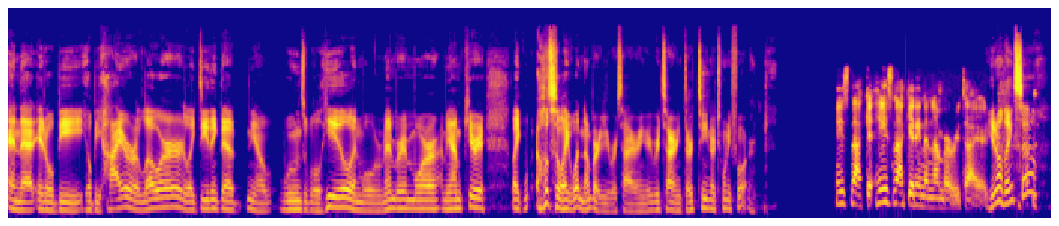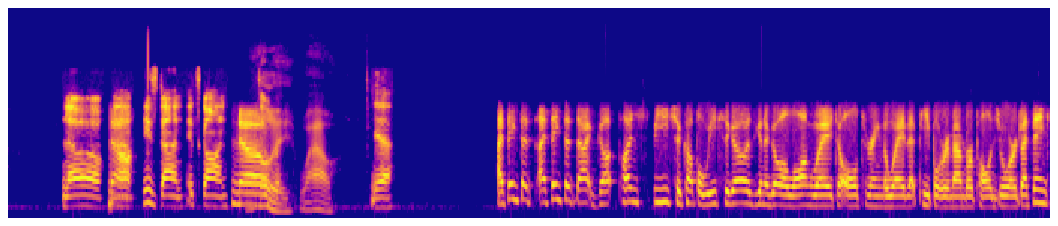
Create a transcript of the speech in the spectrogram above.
And that it'll be he'll be higher or lower. Like, do you think that you know wounds will heal and we'll remember him more? I mean, I'm curious. Like, also, like, what number are you retiring? Are you retiring 13 or 24? He's not get, he's not getting a number retired. You don't think so? No, no, No. he's done. It's gone. no, Really? Wow. Yeah. I think that I think that that gut punch speech a couple weeks ago is going to go a long way to altering the way that people remember Paul George. I think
